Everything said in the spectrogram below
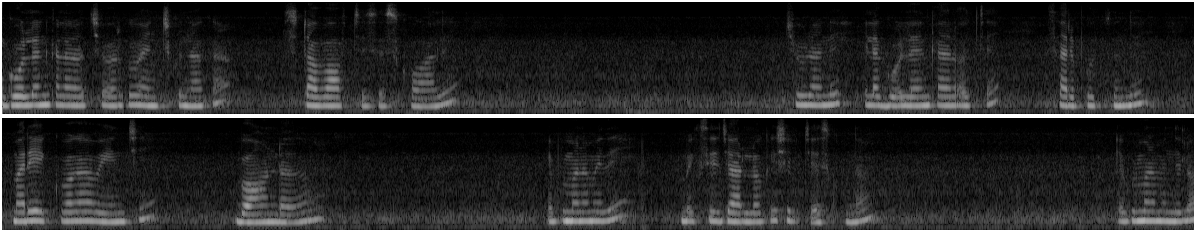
గోల్డెన్ కలర్ వచ్చే వరకు వేయించుకున్నాక స్టవ్ ఆఫ్ చేసేసుకోవాలి. చూడండి ఇలా గోల్డెన్ కలర్ వస్తే సరిపోతుంది. మరీ ఎక్కువగా వేయించి బాగుండదు. ఇప్పుడు మనం ఇది మిక్సీ జార్లోకి షిఫ్ట్ చేసుకుందాం. ఇప్పుడు మనం ఇందులో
